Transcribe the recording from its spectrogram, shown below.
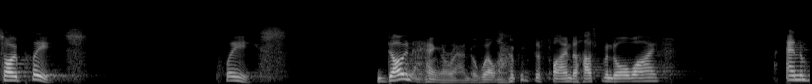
So please, please, don't hang around a well hoping to find a husband or wife. And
